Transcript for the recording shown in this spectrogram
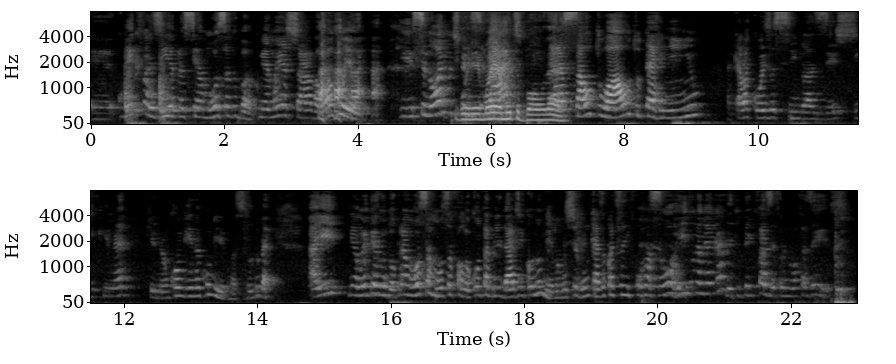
é, como é que fazia para ser a moça do banco. Minha mãe achava, logo eu, que sinônimo de Bonito, mãe é muito bom, né? era salto alto, terninho, aquela coisa assim, blazer, chique, né? Que não combina comigo, mas tudo bem. Aí minha mãe perguntou para a moça, a moça falou contabilidade e economia. Minha mãe chegou em casa com essa informação horrível na minha cabeça. Tu tem que fazer. Eu falei, não vou fazer isso.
